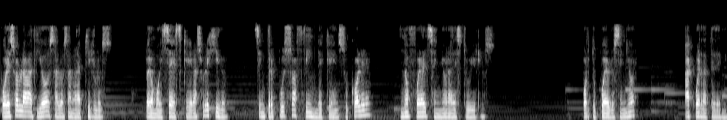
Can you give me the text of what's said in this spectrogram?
Por eso hablaba Dios a los anaraquirlos, pero Moisés, que era su elegido, se interpuso a fin de que en su cólera no fuera el Señor a destruirlos. Por tu pueblo, Señor, acuérdate de mí.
